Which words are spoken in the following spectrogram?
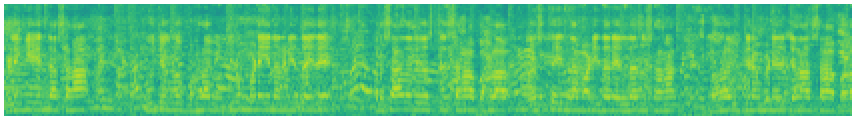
ಬೆಳಗ್ಗೆಯಿಂದ ಸಹ ಪೂಜೆಗಳು ಬಹಳ ವಿಜೃಂಭಣೆಯಿಂದ ನಡೀತಾ ಇದೆ. ಪ್ರಸಾದ ವ್ಯವಸ್ಥೆ ಸಹ ಬಹಳ ವ್ಯವಸ್ಥೆಯಿಂದ ಮಾಡಿದ್ದಾರೆ. ಎಲ್ಲರೂ ಸಹ ಬಹಳ ವಿಜೃಂಭಣೆ ಜನ ಸಹ ಬಹಳ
